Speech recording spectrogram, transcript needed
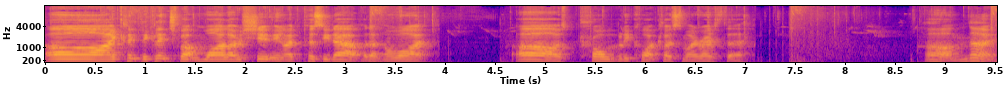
Oh, I clicked the glitch button while I was shooting. I pussied out. I don't know why. Oh, I was probably quite close to my race there. Oh, no.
